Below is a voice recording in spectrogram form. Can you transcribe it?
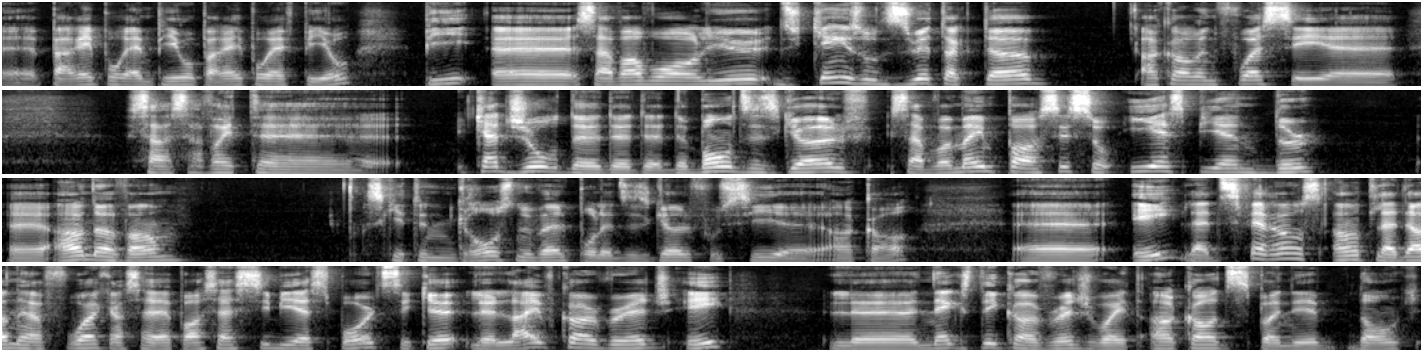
euh, pareil pour MPO, pareil pour FPO. Puis euh, ça va avoir lieu du 15 au 18 octobre. Encore une fois, c'est ça, ça va être 4 jours de, de, de, de bon disc golf. Ça va même passer sur ESPN 2 euh, en novembre. Ce qui est une grosse nouvelle pour le disc golf aussi encore. Euh, et la différence entre la dernière fois quand ça avait passé à CBS Sports, c'est que le live coverage et le next day coverage va être encore disponible. Donc,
